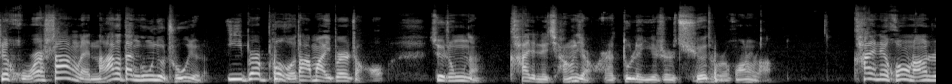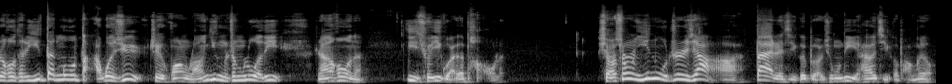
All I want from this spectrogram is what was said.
这火上来，拿个弹弓就出去了，一边破口大骂一边找，最终呢，看见这墙角上蹲了一只瘸腿黄鼠狼。看见这黄鼠狼之后，他这一弹弓打过去，这黄鼠狼应声落地，然后呢，一瘸一拐的跑了。小松一怒之下啊，带着几个表兄弟还有几个朋友，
